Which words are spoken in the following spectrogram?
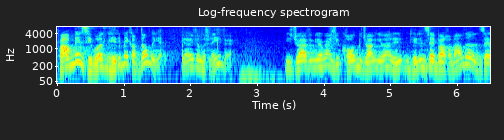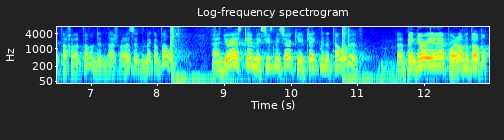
problem is he wasn't he didn't make Avdullah yet. You even live in. He's driving you around. You called him driving you around. He didn't, he didn't say Baruch Hamaldo, didn't say Atom, didn't said to make Avdullah. And you're asking him, excuse me, sir, can you take me to Tel Aviv? Ben Gurion Airport on the double.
